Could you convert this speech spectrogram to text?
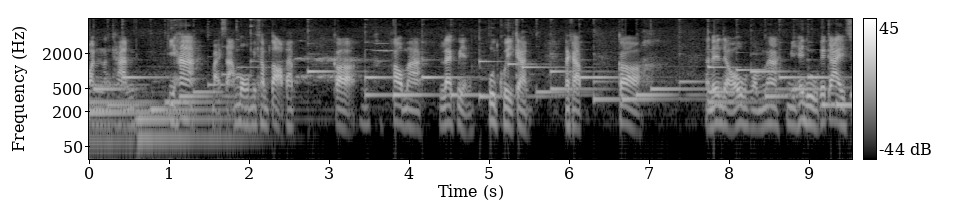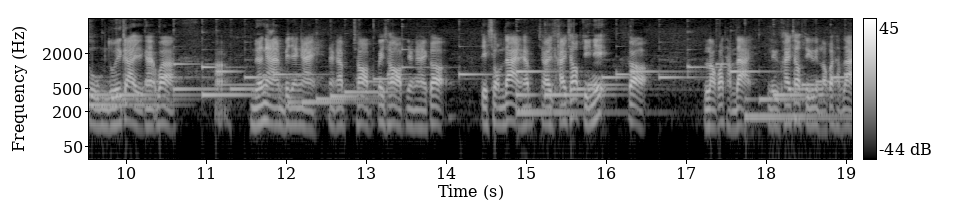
วันอังคารที่5บ่ายสามโมงมีคำตอบครับ ก็เข้ามาแลกเปลี่ยนพูดคุยกันนะครับ ก็อันนี้เดี๋ยวผมมีให้ดูใกล้ๆซูมดูใกล้ๆนะว่าเนื้องานเป็นยังไงนะครับ ชอบไม่ชอบยังไงก็ ติชมได้นะครับใครชอบสีนี้ก็เราก็ทำได้ หรือใครชอบสีอื่นเราก็ทำได้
